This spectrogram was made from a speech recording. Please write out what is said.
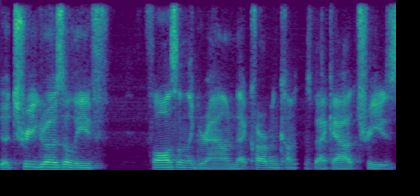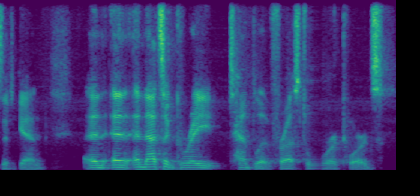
a tree grows a leaf, falls on the ground, that carbon comes back out, tree uses it again, and and and that's a great template for us to work towards.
